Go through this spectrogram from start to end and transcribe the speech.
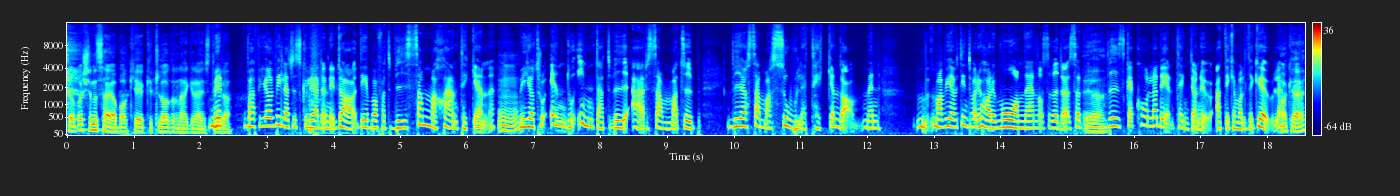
Så jag bara känner så här, jag bara okej jag kan inte låta den här grejen Men styra. varför jag ville att vi skulle göra den idag, det är bara för att vi är samma stjärntecken. Mm. Men jag tror ändå inte att vi är samma typ, vi har samma soltecken då, men man vet inte vad du har i månen och så vidare. Så att Ja. vi ska kolla det tänkte jag nu, att det kan vara lite kul. Okej,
